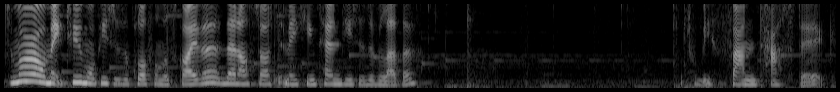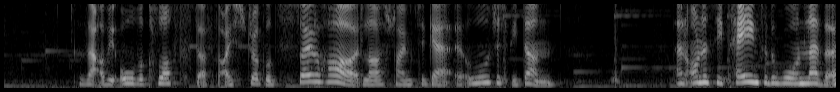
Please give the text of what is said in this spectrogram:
Tomorrow I'll make two more pieces of cloth on the Skyver, then I'll start at making 10 pieces of leather. Which will be fantastic. Because that'll be all the cloth stuff that I struggled so hard last time to get. It'll all just be done. And honestly, paying for the worn leather,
